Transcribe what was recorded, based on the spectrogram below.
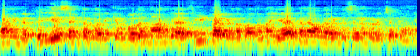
நாங்க இந்த பெரிய சென்டர்ல வைக்கும் போது நாங்க ஃபீட்பேக் என்ன பார்த்தோம்னா ஏற்கனவே அவங்க ரெண்டு சிலிண்டர் வச்சிருக்காங்க.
